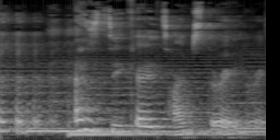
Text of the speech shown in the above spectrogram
SDK times three.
